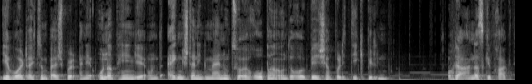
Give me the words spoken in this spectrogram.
Ihr wollt euch zum Beispiel eine unabhängige und eigenständige Meinung zu Europa und europäischer Politik bilden? Oder anders gefragt,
